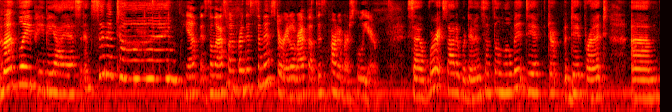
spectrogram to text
monthly PBIS incentive time. Yep, it's the last one for this semester. It'll wrap up this part of our school year. So we're excited. We're doing something a little bit diff- different. Um,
